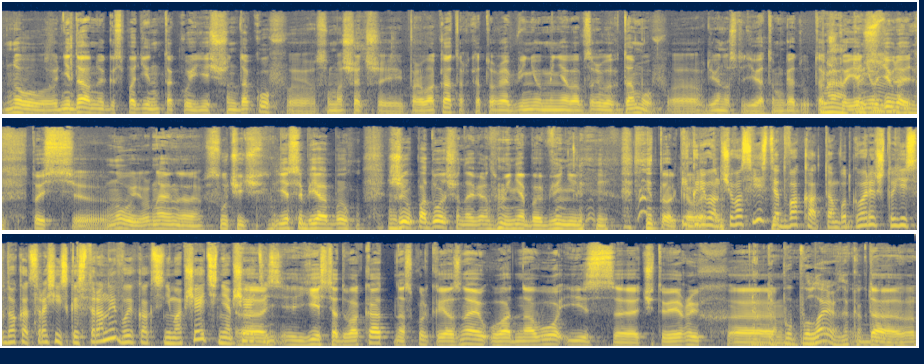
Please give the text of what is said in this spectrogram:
Ну, недавно господин такой есть Шандаков, э, сумасшедший провокатор, который обвинил меня во взрывах домов э, в 99 году. Так а, что я не удивляюсь. Понятно. То есть, э, ну, наверное, в случае, если бы я был жил подольше, наверное, меня бы обвинили не только Игорь Иванович, у вас есть адвокат? Там вот говорят, что есть адвокат с российской стороны. Вы как с ним общаетесь, не общаетесь? Есть адвокат, насколько я знаю, знаю, у одного из э, четверых... Э, Это Пулаев, да? Как да,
